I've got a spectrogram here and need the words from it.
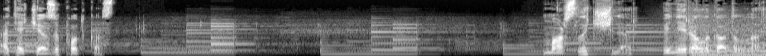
Ətəkyazı podkast. Marslı kişilər, Veneralı qadınlar.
